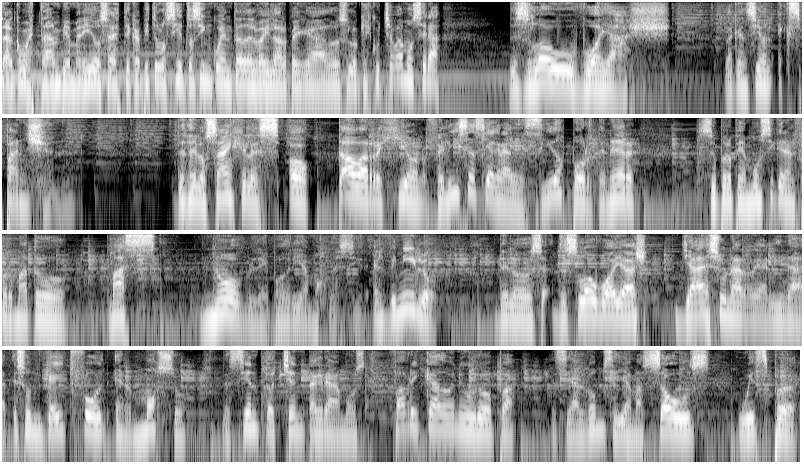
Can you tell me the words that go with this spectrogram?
Tal? ¿Cómo están? Bienvenidos a este capítulo 150 del Bailar Pegados. Lo que escuchábamos era The Slow Voyage, la canción Expansion. Desde Los Ángeles, octava región, felices y agradecidos por tener su propia música en el formato más noble, podríamos decir. El vinilo de los The Slow Voyage ya es una realidad. Es un gatefold hermoso de 180 gramos, fabricado en Europa ese álbum se llama Souls Whisper.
